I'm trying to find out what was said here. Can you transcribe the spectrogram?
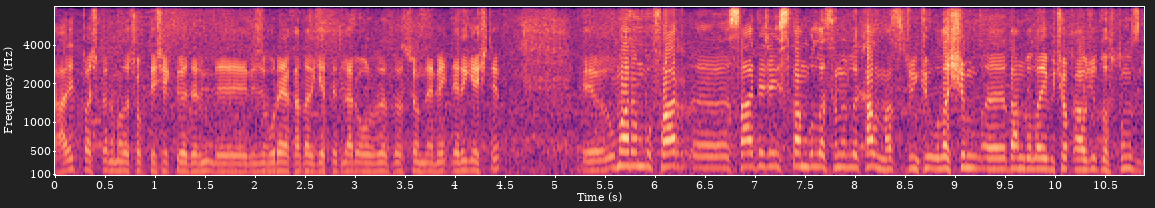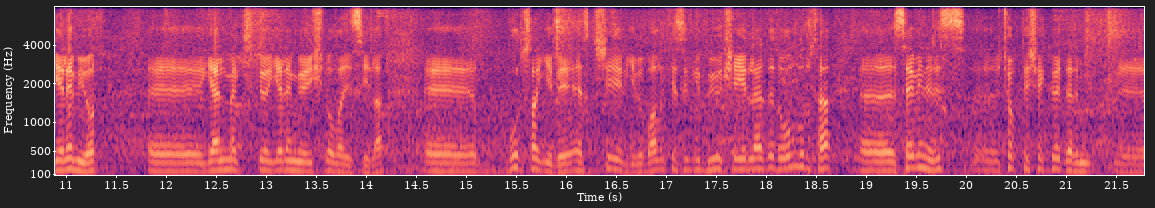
Halit Başkanıma da çok teşekkür ederim. Ee, Bizi buraya kadar getirdiler, organizasyonda emekleri geçti. Ee, Umarım bu far sadece İstanbul'la sınırlı kalmaz. Çünkü ulaşımdan dolayı birçok avcı dostumuz gelemiyor. Ee, gelmek istiyor, gelemiyor iş dolayısıyla. Ee, Bursa gibi, Eskişehir gibi, Balıkesir gibi büyük şehirlerde de olursa e, seviniriz. Ee, çok teşekkür ederim e,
